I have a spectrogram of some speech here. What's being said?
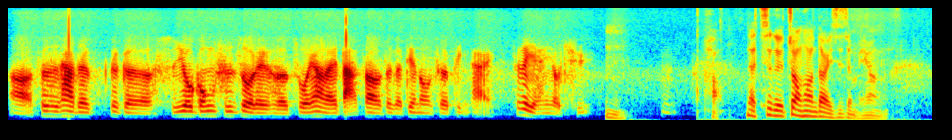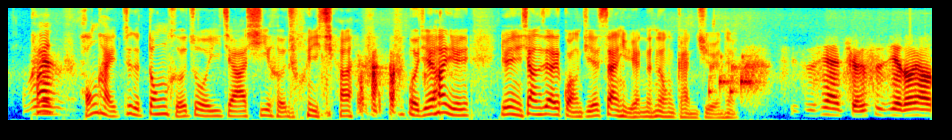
啊，这是他的这个石油公司做了一个合作，要来打造这个电动车平台，这个也很有趣。嗯嗯，好。那这个状况到底是怎么样？他红海这个东合作一家，西合作一家，我觉得他有有点像是在广结善缘的那种感觉呢。现在全世界都要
